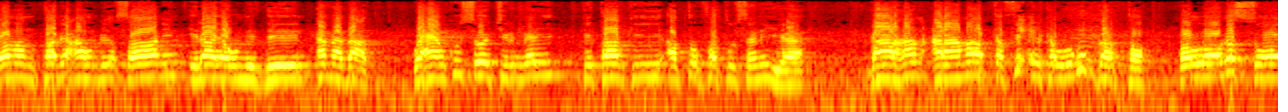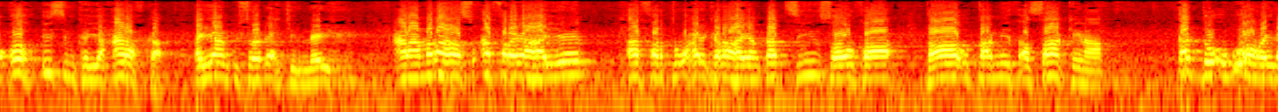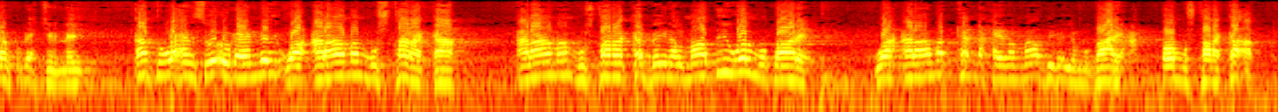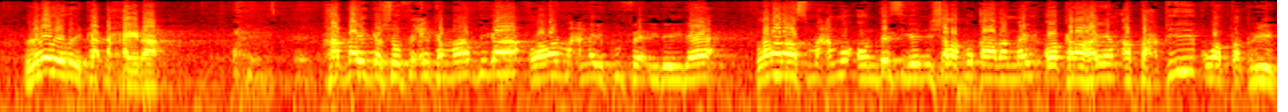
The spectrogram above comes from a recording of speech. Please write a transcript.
waman tabicahum biixsaani ilaa yowmi iddiin amaa bacd waxaan ku soo jirnay kitaabkii adtuqfatu saniya gaar ahaan calaamaadka ficilka lagu garto oo looga sooqo isimka iyo xarafka ayaan ku soo dhex jirnay calaamadahaasu afaray ahaayeen afartu waxay kala ahaayeen qad siin soofa taa u taaniis asaakina qadda ugu horraydaan ku dhex jirnay qaddu waxaan soo ogaanay waa calaama mushtaraka calaama mushtaraka bayna almaadi wاlmudaaric waa calaamad ka dhaxayda maadiga iyo mudaarica oo mushtaraka ah. Labadooday ka dhaxaydaa hadday gasho ficilka maadiga laba macnay ku faa'iidaydaa labadaas macno oon darsigeenni shala ku qaadannay oo kala hayeen altaxqiiq waataqriib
